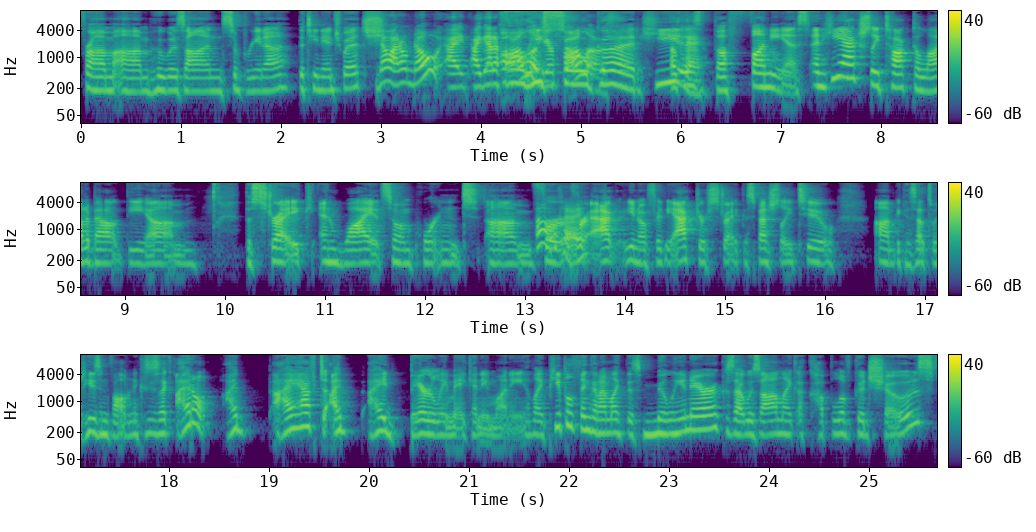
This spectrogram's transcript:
from um who was on Sabrina the Teenage Witch. No, I don't know. I I gotta follow oh, he's your so follows. good. He is the funniest, and he actually talked a lot about the um the strike and why it's so important um Oh, for okay. for act, you know for the actor strike especially too um because that's what he's involved in because he's like I don't I I have to I I barely make any money. Like people think that I'm like this millionaire because I was on like a couple of good shows,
